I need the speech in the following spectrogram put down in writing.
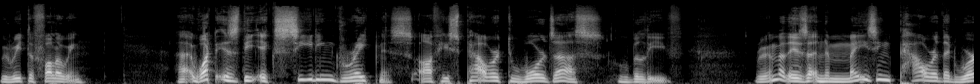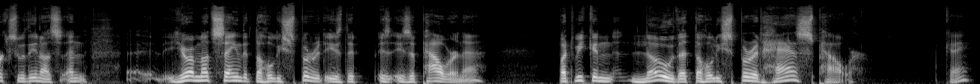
We read the following: uh, What is the exceeding greatness of his power towards us who believe? Remember, there's an amazing power that works within us, and uh, here I'm not saying that the Holy Spirit is the is, is a power, nah? but we can know that the Holy Spirit has power. Okay,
